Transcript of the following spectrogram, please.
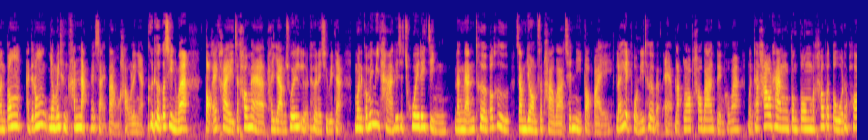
มันต้องอาจจะต้องยังไม่ถึงขั้นหนักในสายตาของเขาอะไรเงี้ยคือเธอก็ชินว่า ต่อให้ใครจะเข้ามาพยายามช่วยเหลือเธอในชีวิตอะ่ะมันก็ไม่มีทางที่จะช่วยได้จริง ดังนั้นเธอก็คือจำยอมสภาวะ เช่นนี้ต่อไป และเหตุผลที่เธอแบบแอบลักลอบเข้าบ้านตัวเองเพราะว่าเหมือนถ้าเข้าทางตรงๆมาเข้าประตู ถ้าพ่อ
